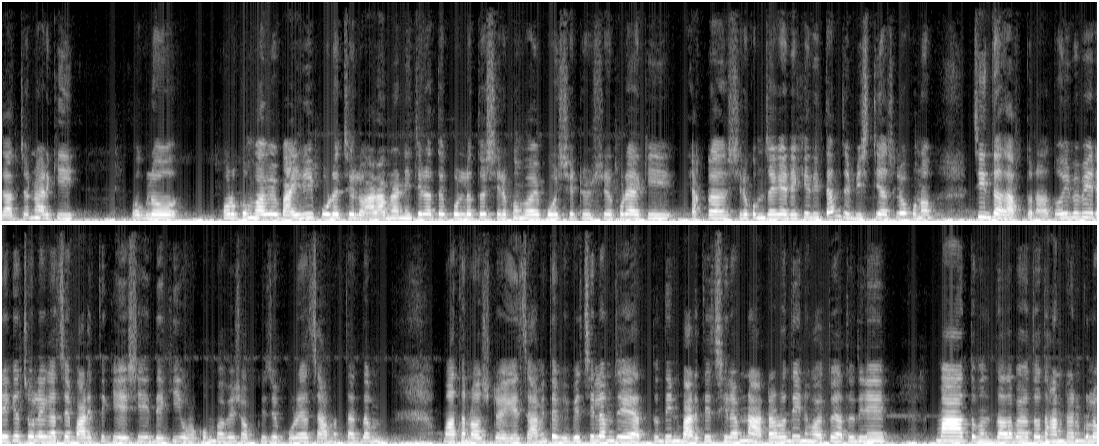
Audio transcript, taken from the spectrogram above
যার জন্য আর কি ওগুলো ওরকমভাবে বাইরেই পড়েছিল। আর আমরা নিজের হাতে করলে তো সেরকমভাবে পরিষ্কার টরিষ্কার করে আর কি একটা সেরকম জায়গায় রেখে দিতাম যে বৃষ্টি আসলেও কোনো চিন্তা থাকতো না। তো ওইভাবেই রেখে চলে গেছে। বাড়ি থেকে এসে দেখি ওরকমভাবে সব কিছু পড়ে আছে। আমার তো একদম মাথা নষ্ট হয়ে গেছে। আমি তো ভেবেছিলাম যে এতদিন বাড়িতে ছিলাম না, আঠারো দিন হয়তো এতদিনে মা তোমাদের দাদাভাই হয়তো ধান টানগুলো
